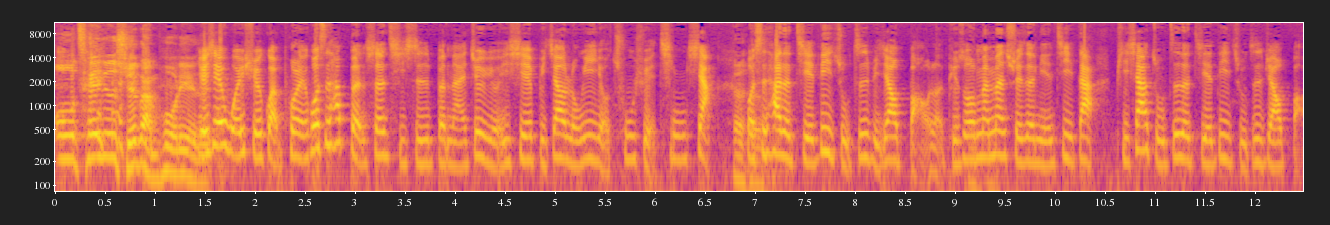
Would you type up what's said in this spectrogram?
O C 就是血管破裂的，有一些微血管破裂，或是它本身其实本来就有一些比较容易有出血倾向，或是它的结缔组织比较薄了。比如说慢慢随着年纪大，皮下组织的结缔组织比较薄，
